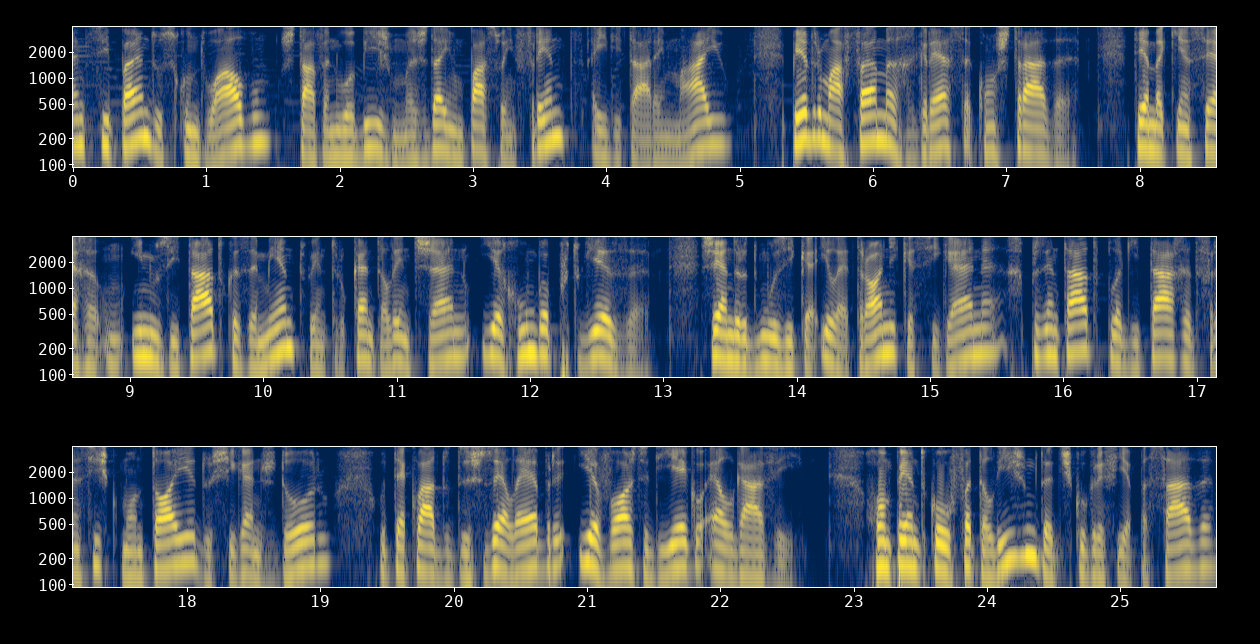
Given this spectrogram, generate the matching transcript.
Antecipando o segundo álbum, estava no abismo, mas dei um passo em frente, a editar em maio. Pedro Mafama regressa com Estrada, tema que encerra um inusitado casamento entre o canto alentejano e a rumba portuguesa, género de música eletrónica cigana, representado pela guitarra de Francisco Montoya, dos Ciganos de Ouro, o teclado de José Lebre e a voz de Diego Elgavi. Rompendo com o fatalismo da discografia passada,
